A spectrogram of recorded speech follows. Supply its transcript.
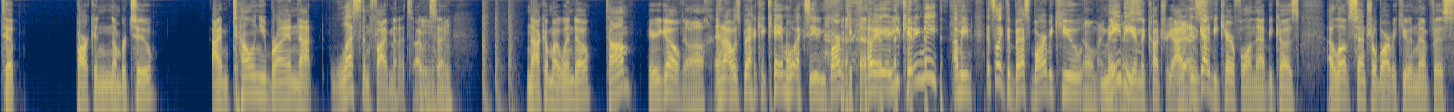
Tip. Parking number two. I'm telling you, Brian, not less than five minutes, I would say. Knock on my window. Tom, here you go. Ugh. And I was back at KMOX eating barbecue. I mean, are you kidding me? I mean, it's like the best barbecue Oh, maybe goodness. in the country. I Yes. got to be careful on that because I love Central Barbecue in Memphis.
